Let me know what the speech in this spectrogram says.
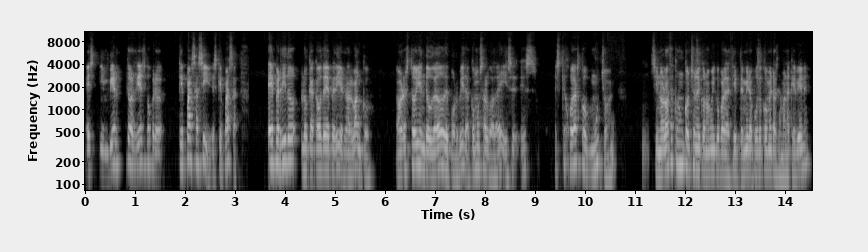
Es invierto, riesgo, pero ¿qué pasa si? Es que pasa. He perdido lo que acabo de pedir al banco. Ahora estoy endeudado de por vida. ¿Cómo salgo de ahí? Es, es, es que juegas con mucho, ¿eh? Si no lo haces con un colchón económico para decirte, mira, puedo comer la semana que viene,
